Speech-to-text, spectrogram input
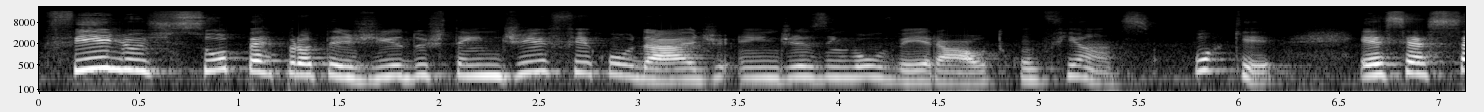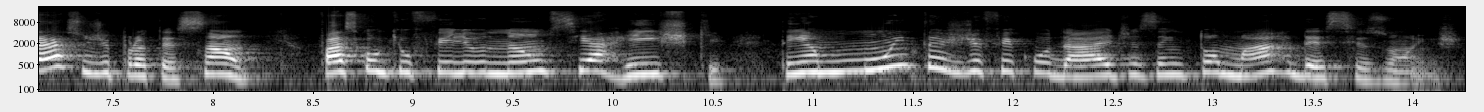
Filhos super protegidos têm dificuldade em desenvolver a autoconfiança. Por quê? Esse excesso de proteção faz com que o filho não se arrisque, tenha muitas dificuldades em tomar decisões.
